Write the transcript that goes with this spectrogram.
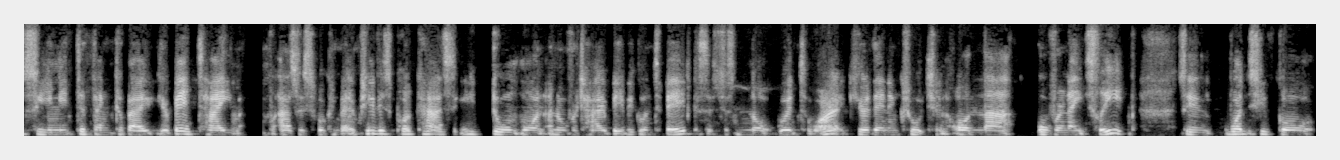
So you need to think about your bedtime. As we've spoken about in previous podcasts, you don't want an overtired baby going to bed because it's just not going to work. You're then encroaching on that overnight sleep. So once you've got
